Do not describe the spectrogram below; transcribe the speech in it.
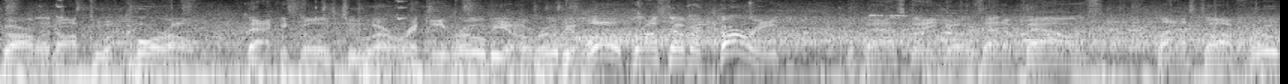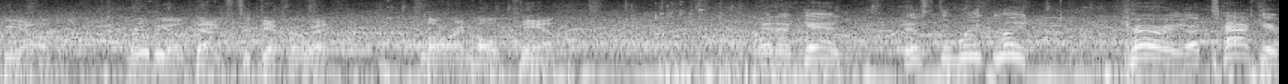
Garland off to Okoro. Back it goes to uh, Ricky Rubio. Rubio, whoa, crossover Curry. The basket, he goes out of bounds. Last off Rubio. Rubio begs to differ with Lauren Holtkamp. And again, it's the weak link. Curry attack him.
